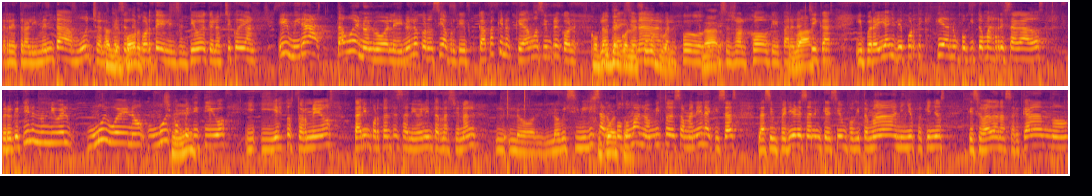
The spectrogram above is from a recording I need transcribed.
retroalimenta mucho lo que es el deporte. y el incentivo de que los chicos digan, eh, mirá, está bueno el volei, no lo conocía, porque capaz que nos quedamos siempre con lo tradicional, con el fútbol, qué sé yo, el hockey para las chicas, y por ahí hay deportes que quedan un poquito más rezagados, pero que tienen un nivel muy bueno, muy competitivo, y estos torneos tan importantes a nivel internacional lo, visibilizan un poco más, lo han visto de esa manera, quizás las inferiores han crecido un poquito más, niños pequeños que se vayan acercando.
